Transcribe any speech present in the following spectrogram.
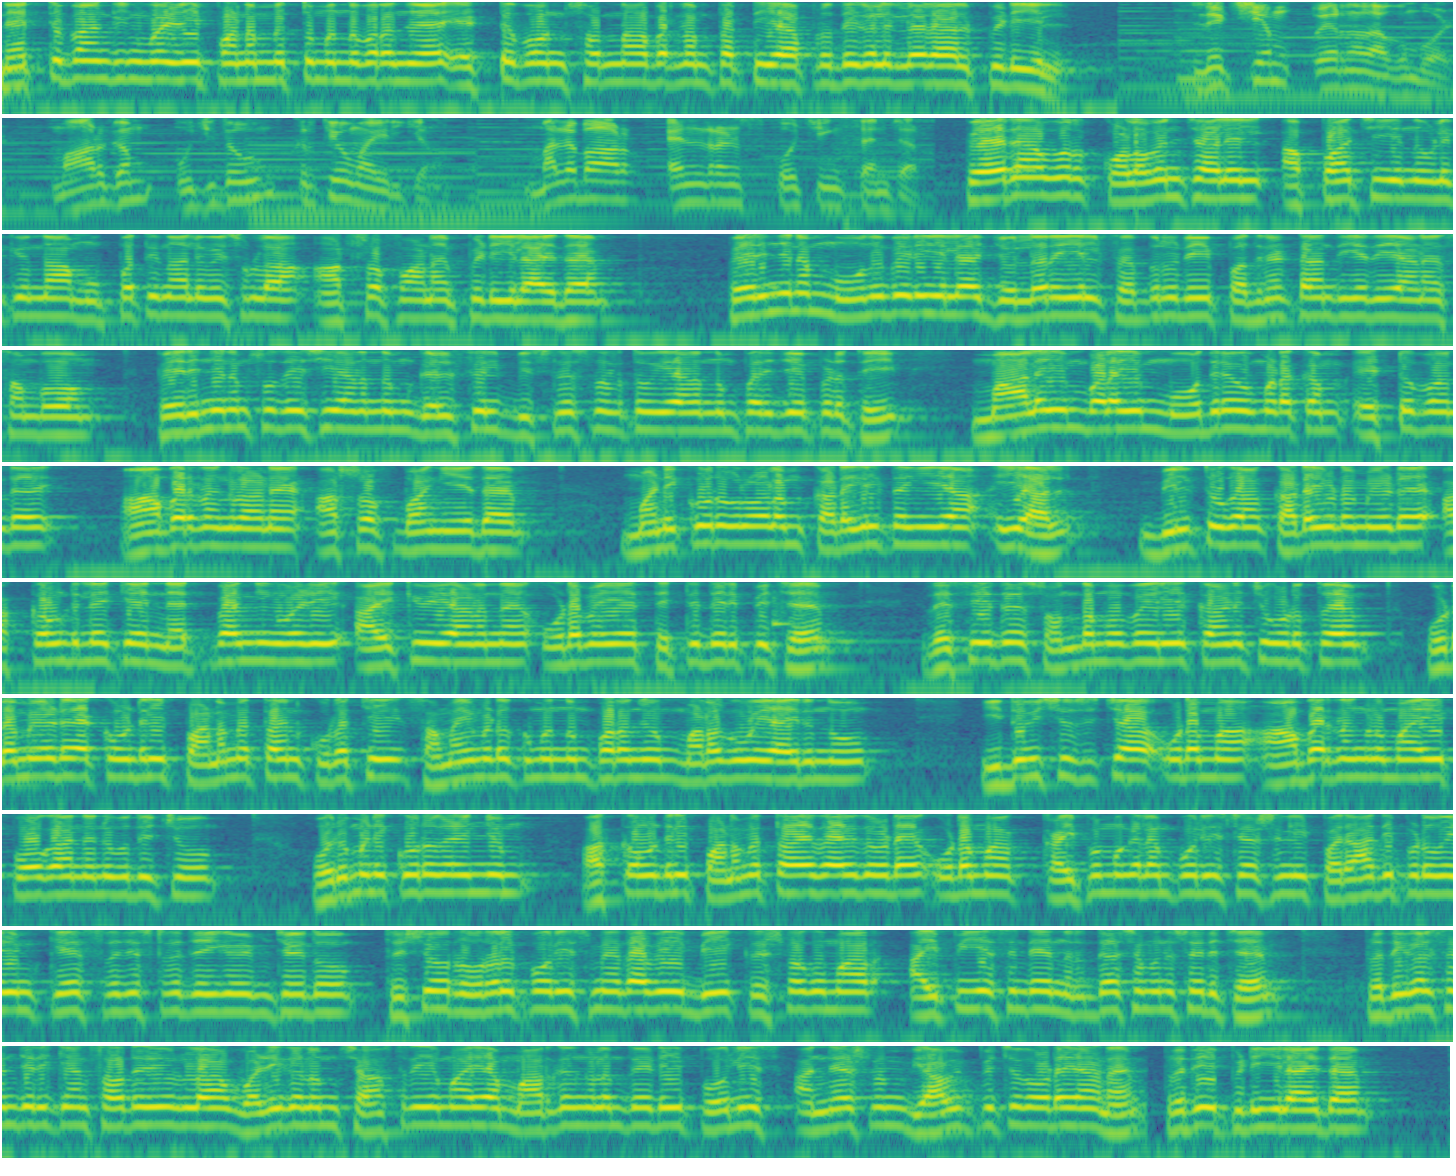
Net banking വഴി പണം എത്തുമെന്ന് പറഞ്ഞ് എട്ട് പൗൺ സ്വർണാഭരണം തട്ടിയ പ്രതികളിൽ ഒരാൾ പിടിയിൽ. ലക്ഷ്യം ഉയർന്നതാകുമ്പോൾ മാർഗം ഉചിതവും കൃത്യവുമായിരിക്കണം. Malabar entrance coaching centre. Peravoor കൊളവൻചാലിൽ Appachi എന്ന് വിളിക്കുന്ന മുപ്പത്തിനാല് വയസ്സുള്ള അഷ്റഫാണ് പിടിയിലായത്. പെരിഞ്ഞനം മൂന്ന് പിടിയിലെ ജ്വല്ലറിയിൽ ഫെബ്രുവരി പതിനെട്ടാം തീയതിയാണ് സംഭവം. പെരിഞ്ഞനം സ്വദേശിയാണെന്നും ഗൾഫിൽ ബിസിനസ് നടത്തുകയാണെന്നും പരിചയപ്പെടുത്തി മാലയും വളയും മോതിരവുമടക്കം എട്ട് പോയിന്റ് ആഭരണങ്ങളാണ് അഷ്റഫ് വാങ്ങിയത്. മണിക്കൂറുകളോളം കടയിൽ തങ്ങിയ ഇയാൾ ബിൽ തുക കടയുടമയുടെ അക്കൗണ്ടിലേക്ക് നെറ്റ് ബാങ്കിംഗ് വഴി അയക്കുകയാണെന്ന് ഉടമയെ തെറ്റിദ്ധരിപ്പിച്ച് രസീത് സ്വന്തം മൊബൈലിൽ കാണിച്ചു കൊടുത്ത് ഉടമയുടെ അക്കൗണ്ടിൽ പണമെത്താൻ കുറച്ച് സമയമെടുക്കുമെന്നും പറഞ്ഞു മടങ്ങുകയായിരുന്നു. ഇത് വിശ്വസിച്ച ഉടമ ആഭരണങ്ങളുമായി പോകാൻ അനുവദിച്ചു. ഒരു മണിക്കൂർ കഴിഞ്ഞും അക്കൗണ്ടിൽ പണമെത്തായതായതോടെ ഉടമ കൈപ്പമംഗലം പോലീസ് സ്റ്റേഷനിൽ പരാതിപ്പെടുകയും കേസ് രജിസ്റ്റർ ചെയ്യുകയും ചെയ്തു. തൃശൂർ റൂറൽ പോലീസ് മേധാവി ബി കൃഷ്ണകുമാർ ഐ പി എസിന്റെ നിർദ്ദേശമനുസരിച്ച് പ്രതികൾ സഞ്ചരിക്കാൻ സാധ്യതയുള്ള വഴികളും ശാസ്ത്രീയമായ മാർഗങ്ങളും തേടി പോലീസ് അന്വേഷണം വ്യാപിപ്പിച്ചതോടെയാണ് പ്രതി പിടിയിലായത്.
